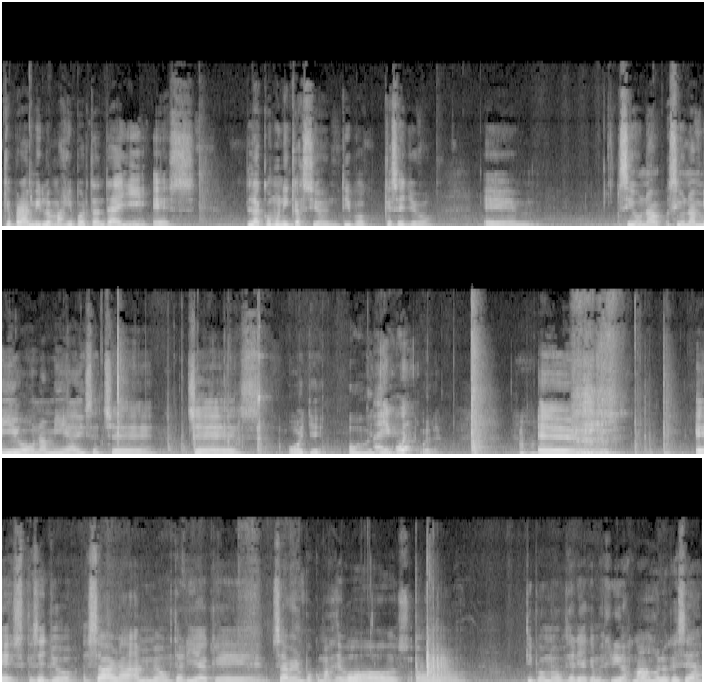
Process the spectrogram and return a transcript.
que para mí lo más importante ahí es la comunicación, tipo, qué sé yo. em, si, una, si un amigo o una amiga dice, che, che, es, oye, oye, Ay, bueno. Em, es, qué sé yo, Sara, a mí me gustaría que saber un poco más de vos, o tipo, me gustaría que me escribas más o lo que sea.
